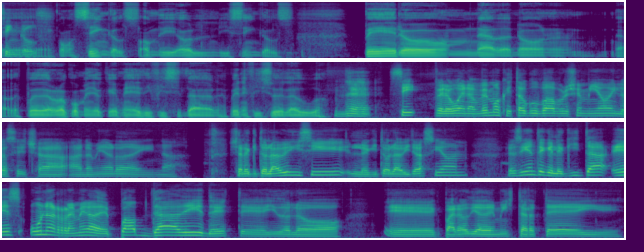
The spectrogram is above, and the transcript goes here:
Singles. como singles, only, only singles. Pero mm, nada, no, no, nada, después de Rocco medio que me es difícil dar beneficio de la duda. sí, pero bueno, vemos que está ocupado por Jamie O y los echa a la mierda y nada. Ya le quitó la bici, le quitó la habitación. Lo siguiente que le quita es una remera de Pop Daddy, de este ídolo eh, parodia de Mr. T y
